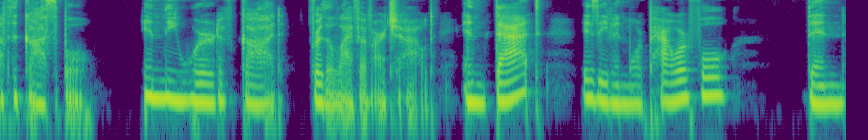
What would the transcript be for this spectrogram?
of the gospel, in the word of God for the life of our child. And that is even more powerful than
